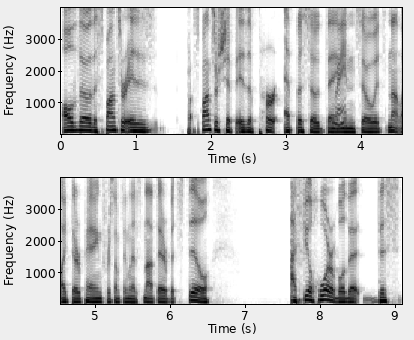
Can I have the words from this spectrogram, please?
Although the sponsor is sponsorship is a per episode thing, Right. and so it's not like they're paying for something that's not there. But still, I feel horrible that this,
